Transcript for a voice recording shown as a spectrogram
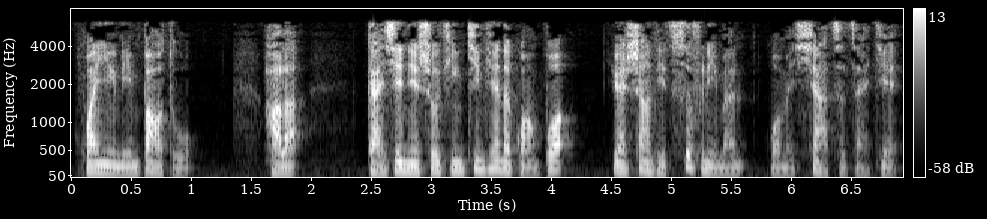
欢迎您报读。好了，感谢您收听今天的广播，愿上帝赐福你们，我们下次再见。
